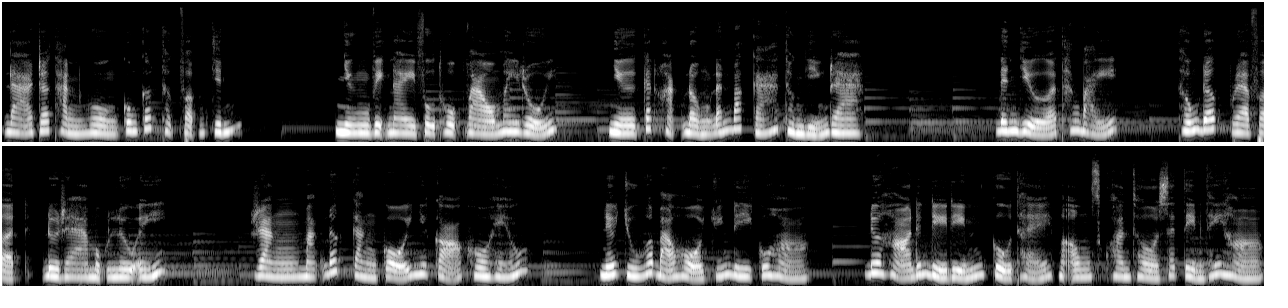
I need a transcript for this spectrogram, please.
đã trở thành nguồn cung cấp thực phẩm chính. Nhưng việc này phụ thuộc vào may rủi, như cách hoạt động đánh bắt cá thường diễn ra. Đến giữa tháng 7, thống đốc Bradford đưa ra một lưu ý rằng mặt đất cằn cỗi như cỏ khô héo. Nếu Chúa bảo hộ chuyến đi của họ, đưa họ đến địa điểm cụ thể mà ông Squanto sẽ tìm thấy họ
